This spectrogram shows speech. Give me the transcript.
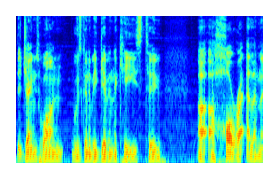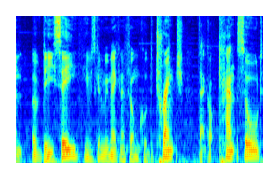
that James Wan was going to be given the keys to a horror element of DC. He was going to be making a film called The Trench. That got cancelled.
